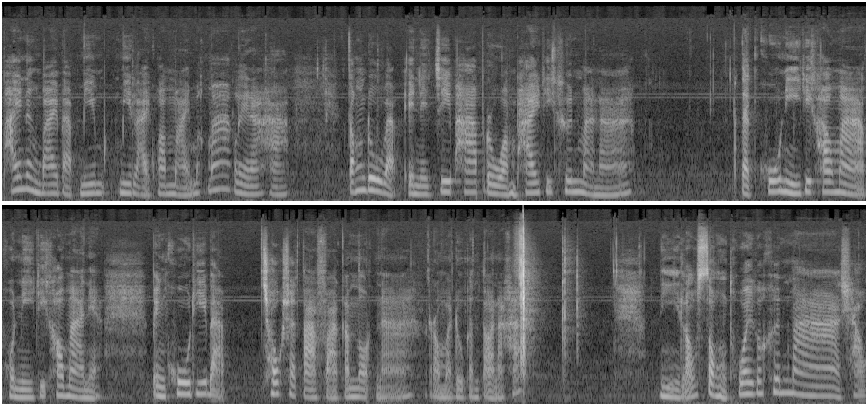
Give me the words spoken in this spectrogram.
ไพ่หนึ่งใบแบบมีมีหลายความหมายมากๆเลยนะคะ ต้องดูแบบ energy ภาพรวมไพ่ที่ขึ้นมานะ แต่คู่นี้ที่เข้ามาคนนี้ที่เข้ามาเนี่ย เป็นคู่ที่แบบโชคชะตาฟ้ากำหนดนะ เรามาดูกันต่อนะคะ นี่แล้วส่งถ้วยก็ขึ้นมา ชาว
